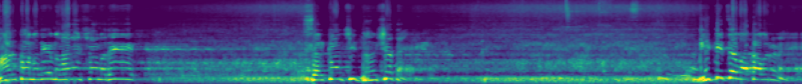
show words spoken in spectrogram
भारतामध्ये महाराष्ट्रामध्ये सरकारची दहशत आहे. भीतीचं वातावरण आहे.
